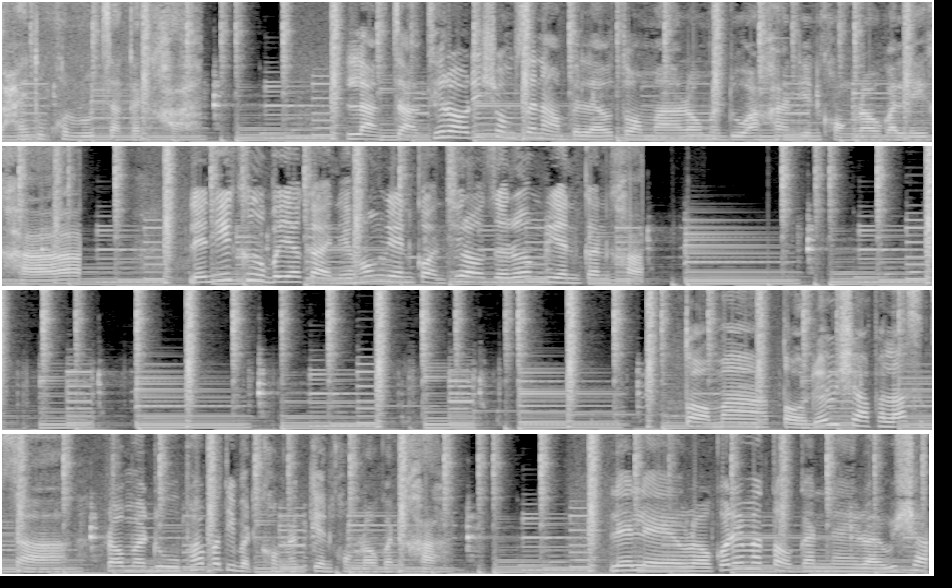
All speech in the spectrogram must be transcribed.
จะให้ทุกคนรู้จักกันค่ะ หลังจากที่เราได้ชมสนามไปแล้วต่อมาเรามาดูอาคารเรียนของเรากันเลยค่ะ และนี่คือบรรยากาศในห้องเรียนก่อนที่เราจะเริ่มเรียนกันค่ะ ต่อมาต่อด้วยวิชาพละศึกษา เรามาดูภาพปฏิบัติของนักเรียนของเรากันค่ะและแล้วเราก็ได้มาต่อกันในรายวิชา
